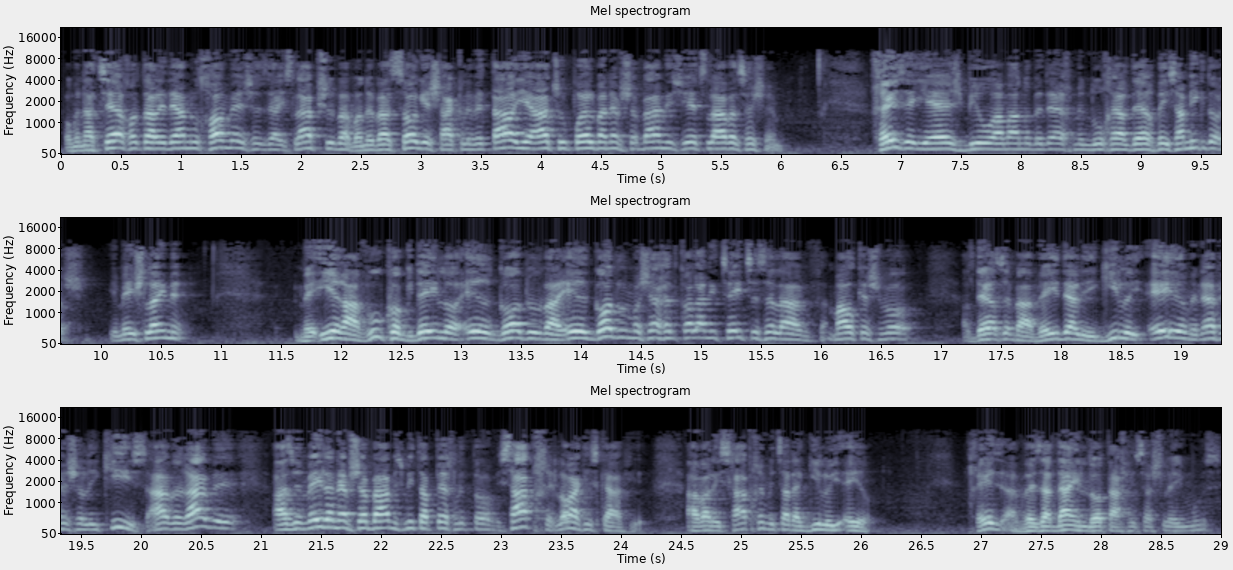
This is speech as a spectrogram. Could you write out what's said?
הוא מנצח אותו על ידי המלחומה, שזה האסלאפשות בעוונה והסוגיה, שקלה וטריה, עד שהוא פועל בנפש הבאמיס, שיהיה אצלו אבס השם. אחרי זה יש בירו, אמרנו בדרך מנוחה על דרך ביס המקדוש, ימי שלמה. מאיר אבוקו גדי לו עיר גודל, והעיר גודל מושך את כל הניציצס אליו, מלכה שבו. על דרך זה באביידה לגילוי עיר מנפש הליקיס, אב ורבה, אז ממילא נפש הבאמיס מתהפך לטוב. יסבכה, לא רק יסקפיה, אבל יסבכה מצד הגילוי עיר. וזה עדיין לא תכלס השלימוס,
